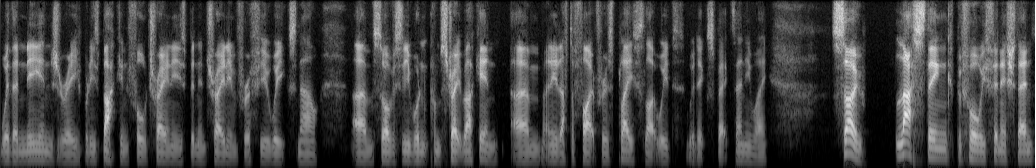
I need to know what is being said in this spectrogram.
with a knee injury, but he's back in full training. He's been in training for a few weeks now. Um, so obviously he wouldn't come straight back in, um, and he'd have to fight for his place like we'd we'd expect anyway. So last thing before we finish, then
